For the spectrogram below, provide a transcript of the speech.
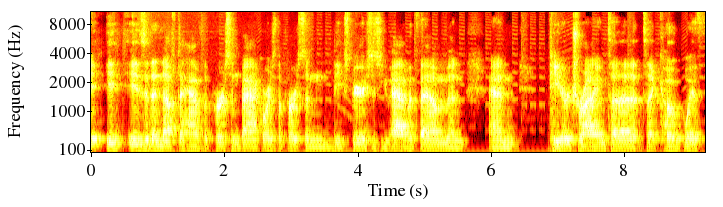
it, it, is it enough to have the person back or is the person the experiences you had with them and and peter trying to to cope with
